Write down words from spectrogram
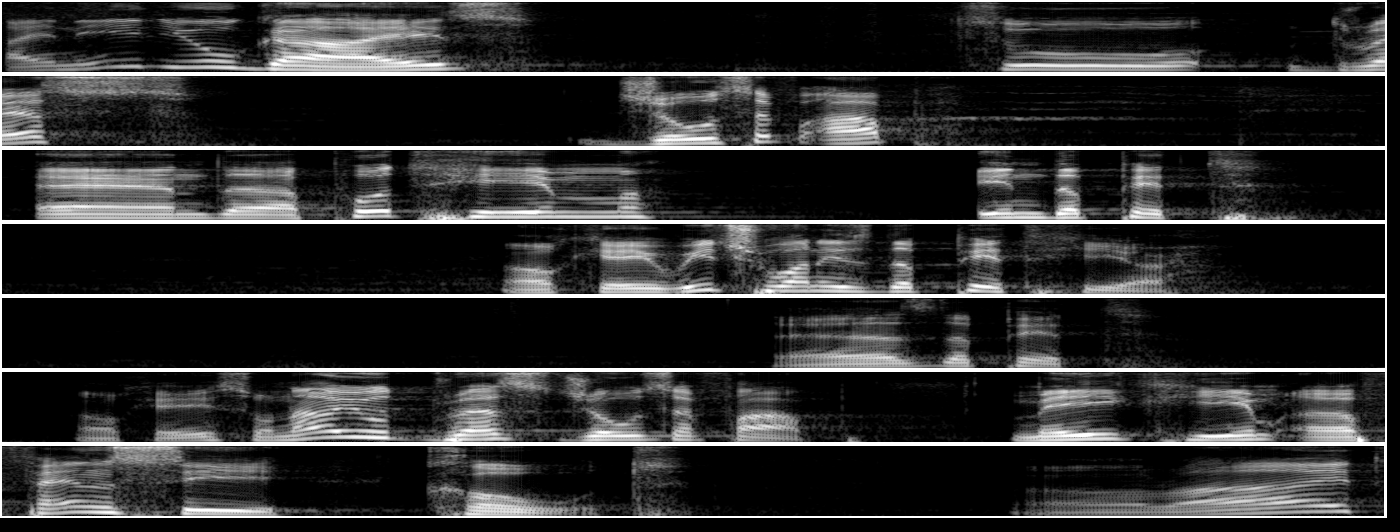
I need you guys to dress Joseph up and uh, put him in the pit. Okay, which one is the pit here? There's the pit. Okay, so now you dress Joseph up. Make him a fancy coat. All right.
